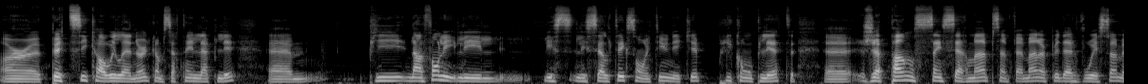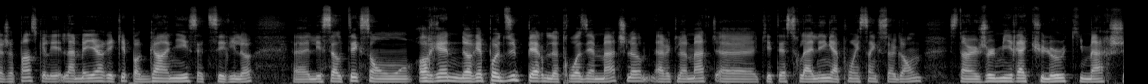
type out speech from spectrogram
un petit Kawhi Leonard, comme certains l'appelaient. Puis, dans le fond, les, les, Celtics ont été une équipe plus complète. Euh, je pense sincèrement, puis ça me fait mal un peu d'avouer ça, mais je pense que la meilleure équipe a gagné cette série-là. Euh, les Celtics n'auraient pas dû perdre le troisième match, là, avec le match euh, qui était sur la ligne à 0.5 secondes. C'est un jeu miraculeux qui marche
